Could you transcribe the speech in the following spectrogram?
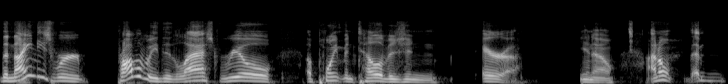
the '90s were probably the last real appointment television era. You know, I don't. um,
